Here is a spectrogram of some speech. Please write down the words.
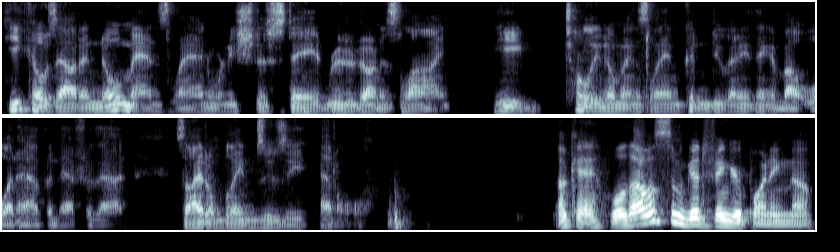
he goes out in no man's land when he should have stayed rooted on his line. He totally no man's land, couldn't do anything about what happened after that. So I don't blame Zusi at all. Okay, well, that was some good finger pointing, though.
